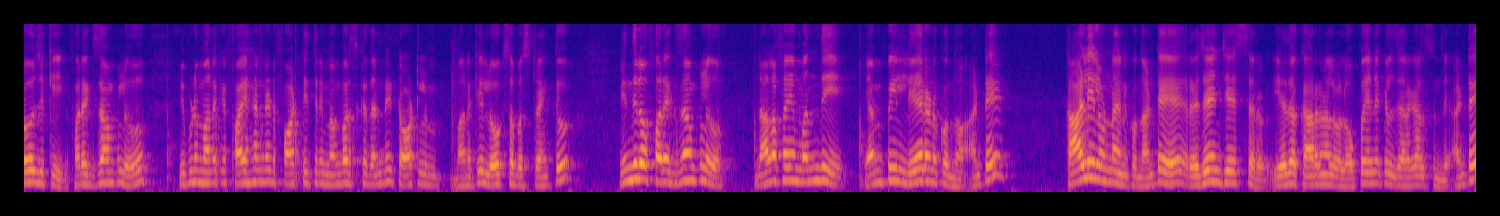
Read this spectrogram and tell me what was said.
రోజుకి ఫర్ ఎగ్జాంపుల్ ఇప్పుడు మనకి five hundred forty three members కదండి టోటల్ మనకి లోక్సభ స్ట్రెంగ్త్ ఇందులో ఫర్ ఎగ్జాంపుల్ నలభై మంది ఎంపీలు లేరనుకుందాం. అంటే ఖాళీలు ఉన్నాయనుకుందాం. అంటే రిజైన్ చేస్తారు ఏదో కారణాల వల్ల ఉప ఎన్నికలు జరగాల్సిందే. అంటే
